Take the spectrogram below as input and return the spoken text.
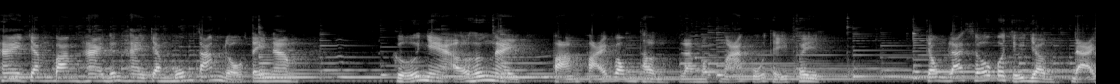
232 đến 248 độ Tây Nam. Cửa nhà ở hướng này, phạm phải vong thần là mật mã của thị phi. Trong lá số có chữ dần, đại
